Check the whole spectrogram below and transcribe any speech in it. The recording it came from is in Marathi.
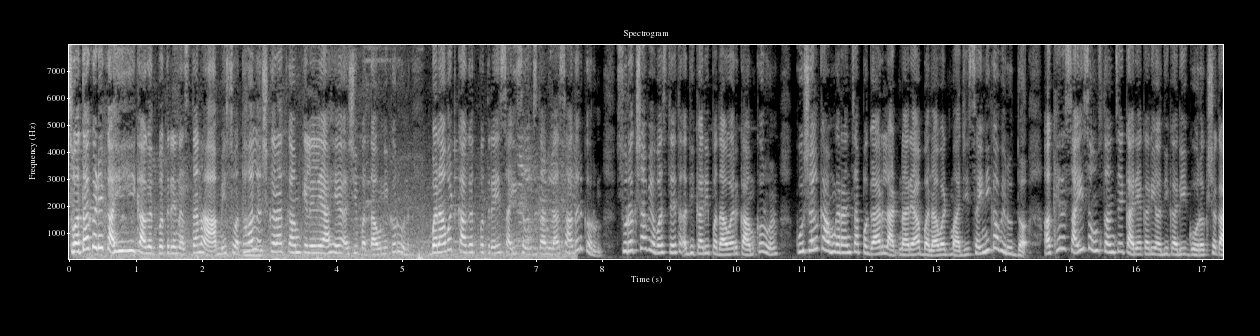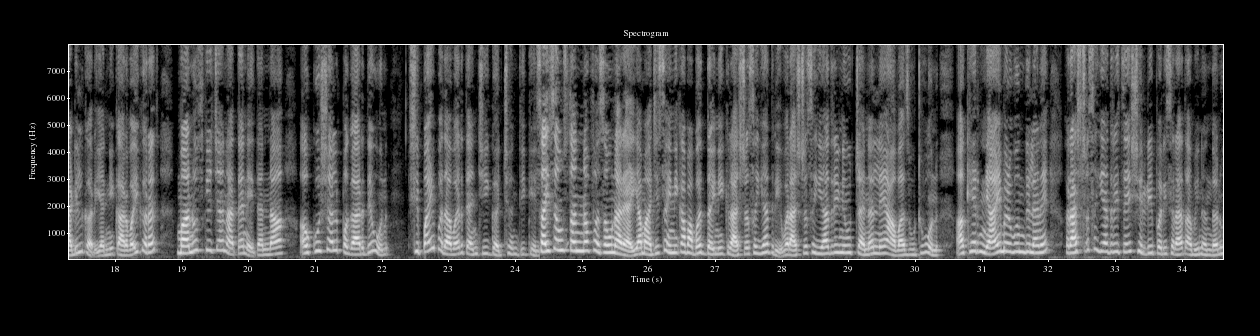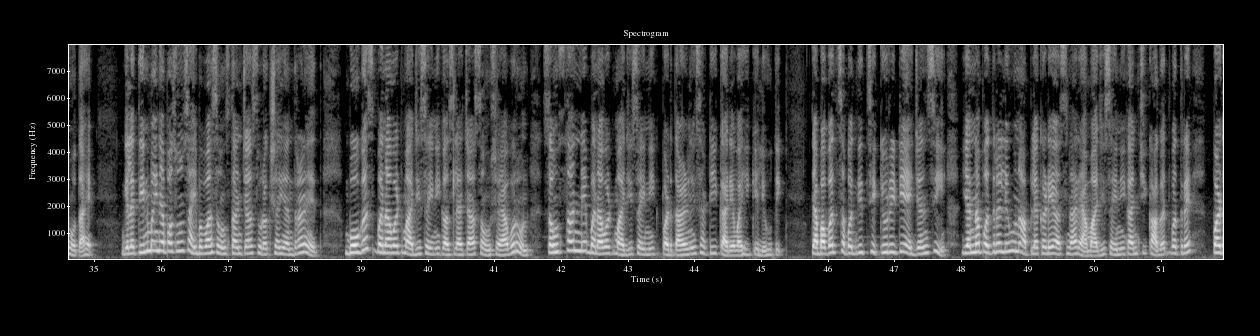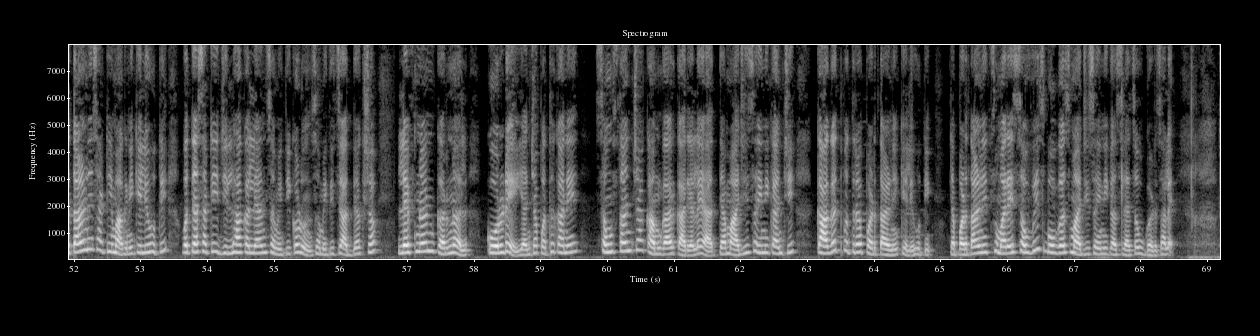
स्वतःकडे काहीही कागदपत्रे नसताना आम्ही स्वतः लष्करात काम केलेले आहे अशी बतावणी करून बनावट कागदपत्रे साई संस्थांना सादर करून सुरक्षा व्यवस्थेत अधिकारी पदावर काम करून कुशल कामगारांचा पगार लाटणाऱ्या बनावट माजी सैनिकाविरुद्ध अखेर साई संस्थांचे कार्यकारी अधिकारी गोरक्ष गाडीलकर यांनी कारवाई करत माणुसकीच्या नात्याने त्यांना अकुशल पगार देऊन शिपाई पदावर त्यांची गच्छंती केली. साई संस्थांना फसवणाऱ्या या माजी सैनिकाबाबत दैनिक राष्ट्र सह्याद्री व राष्ट्र सह्याद्री न्यूज चॅनलने आवाज उठवून अखेर न्याय मिळवून दिल्याने राष्ट्र सह्याद्रीचे शिर्डी परिसरात अभिनंदन होत आहे. गेल्या तीन महिन्यापासून साईबाबा संस्थांच्या सुरक्षा यंत्रणेत बोगस बनावट माजी सैनिक असल्याच्या संशयावरून संस्थांनी बनावट माजी सैनिक पडताळणीसाठी कार्यवाही केली होती. त्याबाबत संबंधित सिक्युरिटी एजन्सी यांना पत्र लिहून आपल्याकडे असणाऱ्या माजी सैनिकांची कागदपत्रे पडताळणीसाठी मागणी केली होती व त्यासाठी जिल्हा कल्याण समितीकडून समितीचे अध्यक्ष लेफ्टनंट कर्नल कोरडे यांच्या पथकाने संस्थांच्या कामगार कार्यालयात त्या माजी सैनिकांची कागदपत्र पडताळणी केली होती. त्या पडताळणीत सुमारे सव्वीस बोगस माजी सैनिक असल्याचं उघड झालंय.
